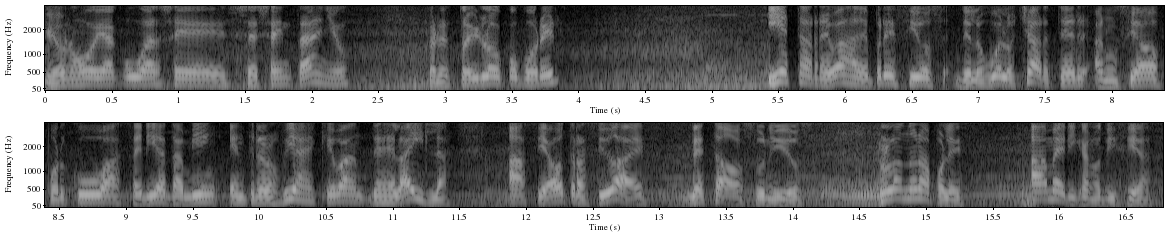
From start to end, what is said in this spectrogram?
Yo no voy a Cuba hace 60 años, pero estoy loco por ir. Y esta rebaja de precios de los vuelos charter anunciados por Cuba sería también entre los viajes que van desde la isla hacia otras ciudades de Estados Unidos. Rolando Nápoles, América Noticias.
